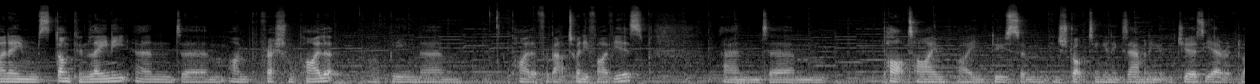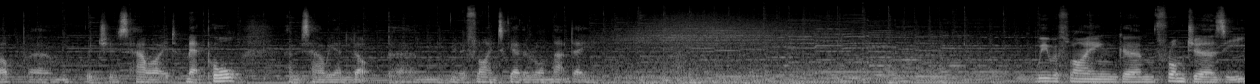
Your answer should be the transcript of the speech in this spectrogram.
My name's Duncan Laisney and um, I'm a professional pilot. I've been um, a pilot for about 25 years and um, part time I do some instructing and examining at the Jersey Aero Club, um, which is how I'd met Paul and it's how we ended up um, you know, flying together on that day. We were flying um, from Jersey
